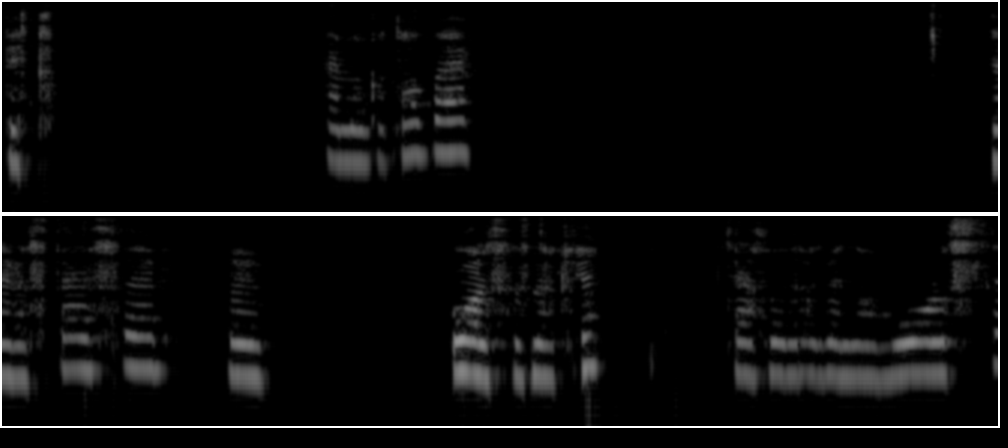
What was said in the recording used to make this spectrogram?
Pyk. Mamy gotowe. Teraz fensy. Y, Wallsy znaczy. Teraz, teraz będą wallsy.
